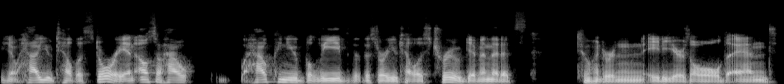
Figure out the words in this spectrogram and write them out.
you know, how you tell the story and also how how can you believe that the story you tell is true given that it's 280 years old and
